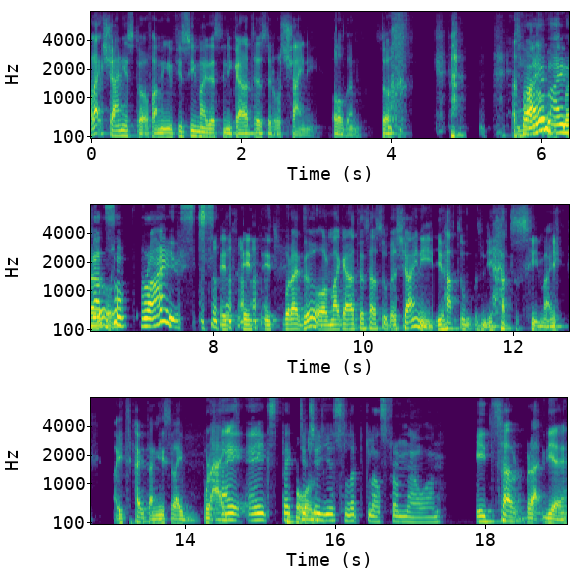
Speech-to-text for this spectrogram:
I like shiny stuff. I mean, if you see my Destiny characters, they're all shiny, all of them. So that's Why what I am. I not do. surprised? it's it, it's what I do. All my characters are super shiny. You have to you have to see my my Titan is like bright. I, I expect you to use lip gloss from now on. It's a bright. Yeah,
